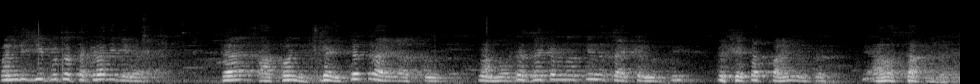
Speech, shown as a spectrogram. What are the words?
पंडितजी पुत्र तक्रारी केल्या. तर आपण इथल्या इथंच राहिला असतो. ना मोटरसायकल नव्हती ना सायकल नव्हती पण शेतात पाणी नव्हतं अवस्था आपली झाली.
